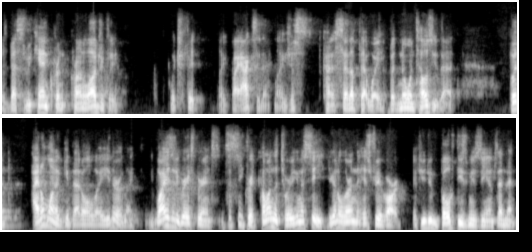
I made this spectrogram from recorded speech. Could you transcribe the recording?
as best as we can chronologically, which fit like by accident, like just kind of set up that way. But no one tells you that. But I don't want to give that all away either. Like, why is it a great experience? It's a secret. Come on the tour. You're going to see. You're going to learn the history of art. If you do both these museums, and then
